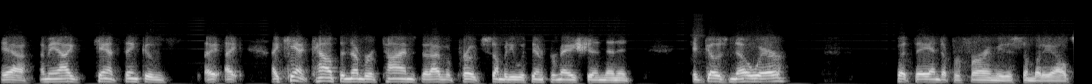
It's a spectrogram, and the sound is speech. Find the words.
Yeah, I mean, I can't think of I, I I can't count the number of times that I've approached somebody with information and it it goes nowhere, but they end up referring me to somebody else.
